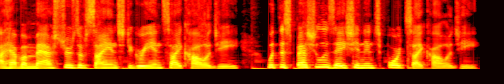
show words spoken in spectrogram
I have a master's of science degree in psychology with a specialization in sports psychology.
